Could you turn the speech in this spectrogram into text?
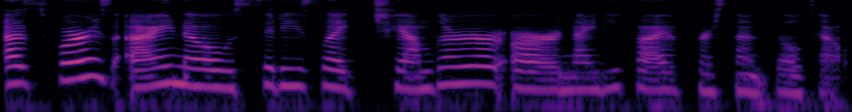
As far as I know, cities like Chandler are 95% built out.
